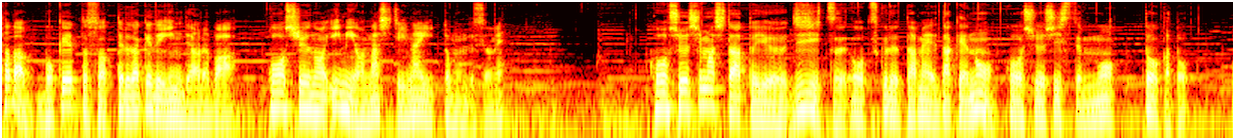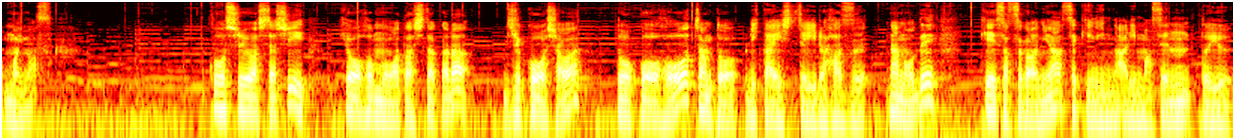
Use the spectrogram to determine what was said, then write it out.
ただボケっと座ってるだけでいいんであれば、講習の意味をなしていないと思うんですよね。講習しましたという事実を作るためだけの講習システムもどうかと思います。講習はしたし、教本も渡したから、受講者は同行法をちゃんと理解しているはずなので、警察側には責任がありませんという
